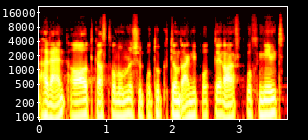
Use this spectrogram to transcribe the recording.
hereintraut, gastronomische Produkte und Angebote in Anspruch nimmt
